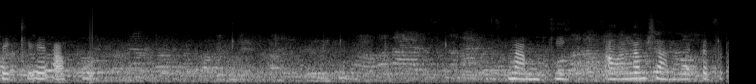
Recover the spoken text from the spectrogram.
থেকে আপু। নাম কি? আমার নাম শাহানা আক্তার।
